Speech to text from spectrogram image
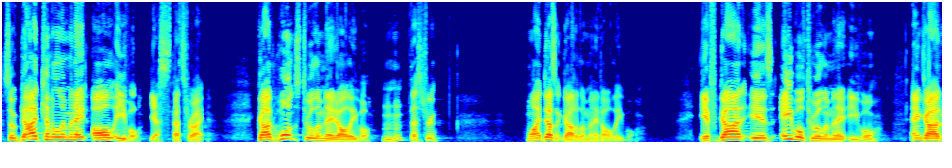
So, God can eliminate all evil? Yes, that's right. God wants to eliminate all evil? Mm-hmm, that's true. Why doesn't God eliminate all evil? If God is able to eliminate evil, and God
